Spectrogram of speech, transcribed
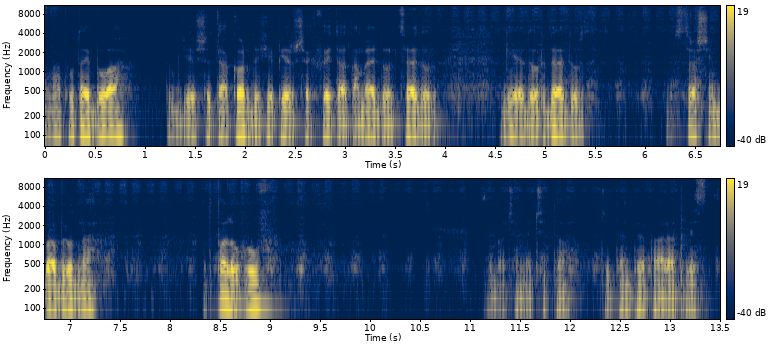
Ona tutaj była, tu gdzie jeszcze te akordy się pierwsze chwyta, tam E-dur, C-dur, G-dur, D-dur. Strasznie była brudna od paluchów. Zobaczymy, czy, to, czy ten preparat jest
